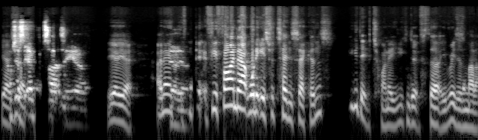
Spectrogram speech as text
yeah. I'm just emphasizing. Yeah. Yeah, yeah. And then yeah, yeah. If, you, find out what it is for ten seconds, you can do it for twenty. You can do it for thirty. It really doesn't matter.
